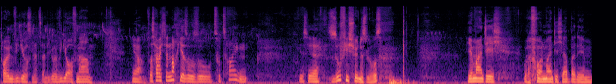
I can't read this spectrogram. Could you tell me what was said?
tollen Videos letztendlich oder Videoaufnahmen. Ja, was habe ich denn noch hier so, so zu zeigen? Hier ist ja so viel Schönes los. Hier meinte ich, oder vorhin meinte ich ja bei dem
